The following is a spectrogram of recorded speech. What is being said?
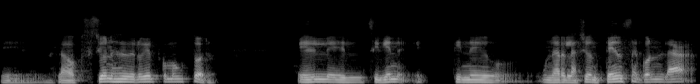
las obsesiones de Droguet como autor. Él, si bien tiene una relación tensa con la,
